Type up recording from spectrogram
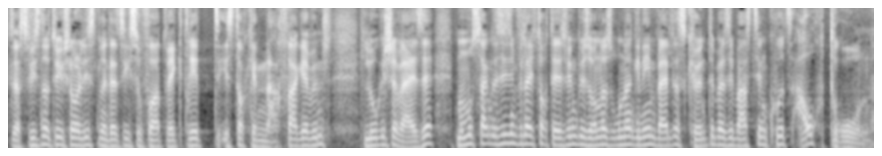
das wissen natürlich Journalisten, wenn er sich sofort wegdreht, ist doch keine Nachfrage erwünscht, logischerweise. Man muss sagen, das ist ihm vielleicht auch deswegen besonders unangenehm, weil das könnte bei Sebastian Kurz auch drohen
